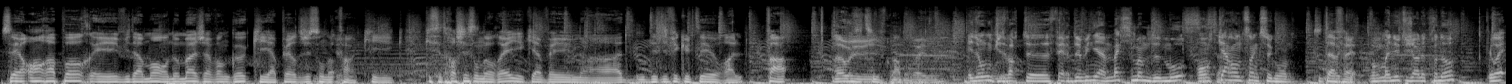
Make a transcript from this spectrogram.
C'est en rapport et évidemment en hommage à Van Gogh qui a perdu son, enfin qui qui s'est tranché son oreille et qui avait une, euh, des difficultés orales. Enfin, Ah oui, Positif, oui. pardon. Ouais, oui. Et donc, je vais devoir te faire deviner un maximum de mots en ça. 45 secondes. tout à fait. Donc, Manu, tu gères le chrono? Ouais.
